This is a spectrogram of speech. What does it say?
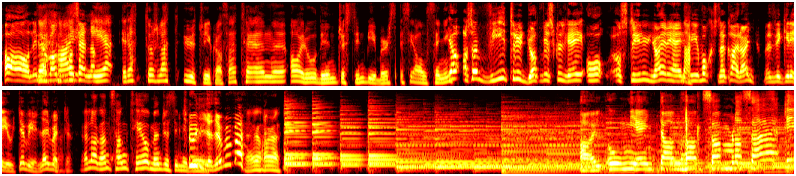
farlig med vann på scenen. Det her er rett og slett utvikla seg til en eh, Are Odin Justin Bieber spesialsending. Ja, altså, Vi trodde jo at vi skulle greie å, å styre unna dette, her, vi voksne karene. Men vi greier jo ikke det, vi heller, vet du. Jeg laga en sang til om en Justin Bieber. Tuller du med meg? Ja, jeg har det. Alle ungjentene hadde samla seg i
